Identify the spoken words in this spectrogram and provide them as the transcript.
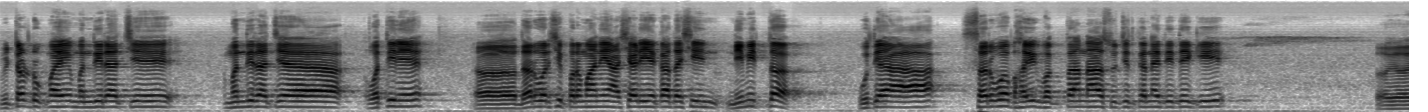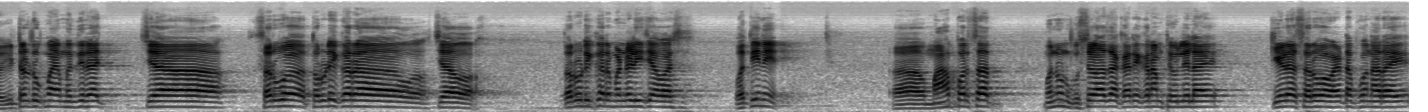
विठ्ठल रुक्माई मंदिराचे मंदिराच्या वतीने दरवर्षीप्रमाणे आषाढी एकादशी निमित्त उद्या सर्व भाविक भक्तांना सूचित करण्यात येते की विठ्ठल रुक्माई मंदिराच्या सर्व तरुडेकरच्या तरुडीकर मंडळीच्या वस वतीने महाप्रसाद म्हणून घुसळाचा कार्यक्रम ठेवलेला आहे. केळं सर्व वाटप होणार आहे.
